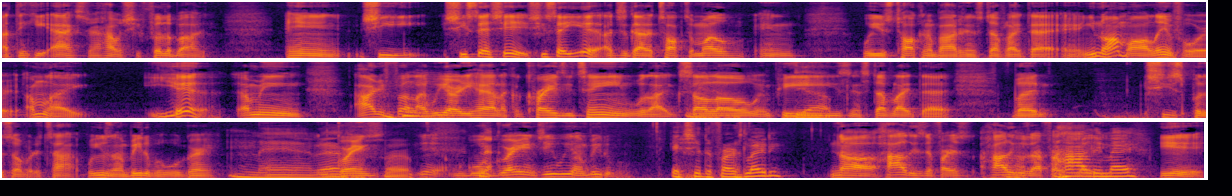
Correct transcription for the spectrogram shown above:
I think he asked her how she feel about it, and she she said shit. She said yeah. I just got to talk to Mo, and we was talking about it and stuff like that. And you know I'm all in for it. I'm like yeah. I mean I already felt like we mm-hmm. already had like a crazy team with like Solo and Peas and stuff like that, but. She just put us over the top. We was unbeatable with Gray. Man, that's Gray, what's yeah, with Gray and G, we unbeatable. Is she the first lady? No, Holly's the first. Holly was our first. Holly lady. Mae? Yeah,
